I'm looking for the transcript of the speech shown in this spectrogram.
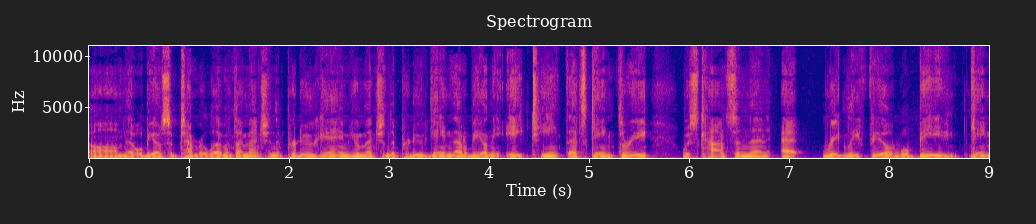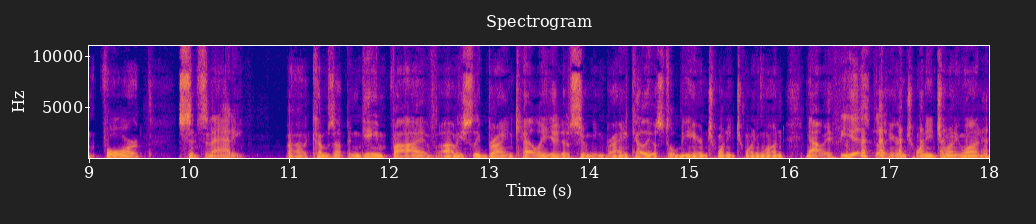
Um, that will be on September 11th. I mentioned the Purdue game. You mentioned the Purdue game. That'll be on the 18th. That's game three. Wisconsin then at Wrigley Field will be game four. Cincinnati uh, comes up in game five. Obviously, Brian Kelly, assuming Brian Kelly will still be here in 2021. Now, if he is still here in 2021,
